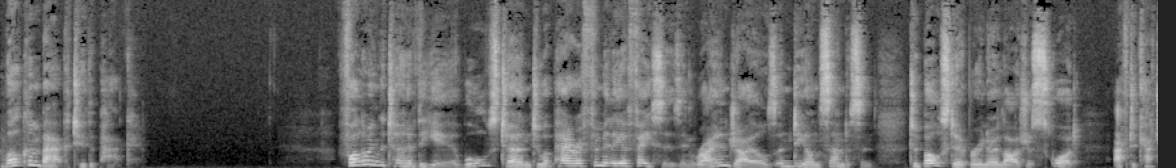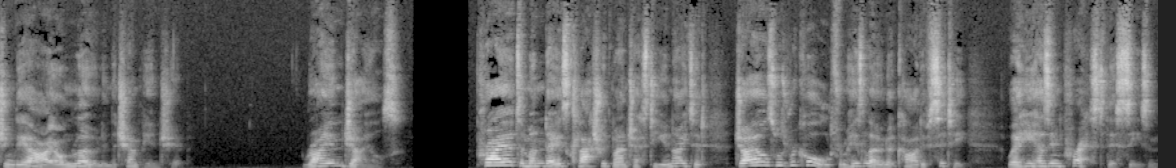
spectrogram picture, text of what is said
Welcome back to the pack. Following the turn of the year, Wolves turned to a pair of familiar faces in Ryan Giles and Dion Sanderson to bolster Bruno Lage's squad after catching the eye on loan in the Championship. Ryan Giles. Prior to Monday's clash with Manchester United, Giles was recalled from his loan at Cardiff City, where he has impressed this season.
